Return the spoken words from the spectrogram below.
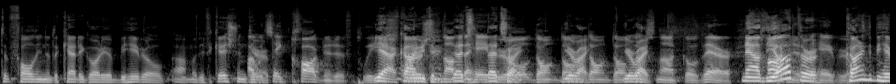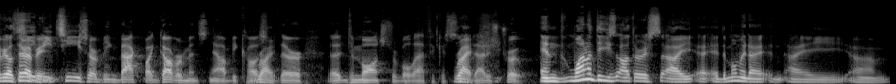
to fall into the category of behavioral uh, modification I would say cognitive, please. Yeah, first, cognitive. not That's- behavioral. that's right. Don't don't You're right. don't don't. You're let's right. not go there. Now, the Cognitive author- behavioral. cognitive behavioral therapy- CBTs are being backed by governments now because Right. of their uh, demonstrable efficacy. Right. That is true. And one of these authors, I at the moment I, I um,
